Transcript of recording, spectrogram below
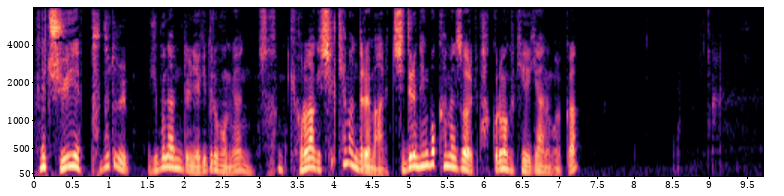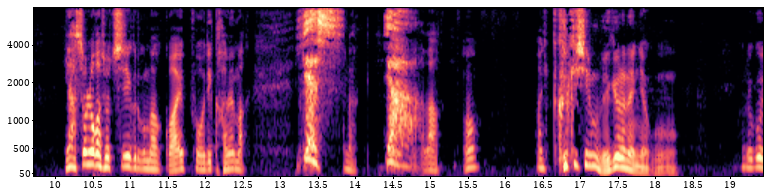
근데 주위에 부부들 유부남들 얘기 들어보면 참 결혼하기 싫게 만들어요 말을. 지들은 행복하면서 이렇게 밖으로만 그렇게 얘기하는 걸까? 야 솔로가 좋지. 그리고 막 와이프 어디 가면 막 yes 막 야 막 어? 아니 그렇게 싫으면 왜 결혼했냐고. 그리고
